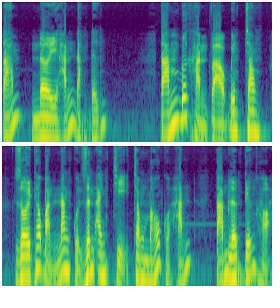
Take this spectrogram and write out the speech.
Tám nơi hắn đang đứng. Tám bước hẳn vào bên trong, rồi theo bản năng của dân anh chị trong máu của hắn, Tám lớn tiếng hỏi:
